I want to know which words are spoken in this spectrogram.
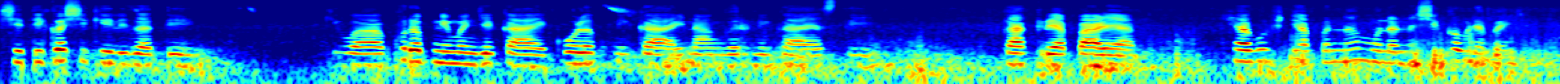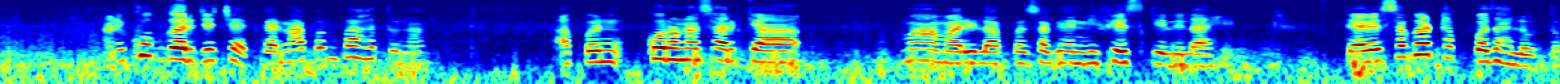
शेती कशी केली जाते? किंवा खुरपणी म्हणजे काय? कोळपणी काय? नांगरणी काय असते? काकऱ्या पाळ्या. ह्या गोष्टी आपण ना मुलांना शिकवल्या पाहिजे. आणि खूप गरजेच्या आहेत. कारण आपण पाहतो ना आपण कोरोनासारख्या महामारीला आपण सगळ्यांनी फेस केलेलं आहे. त्यावेळेस सगळं ठप्प झालं होतं.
